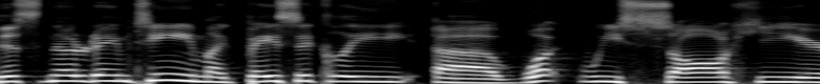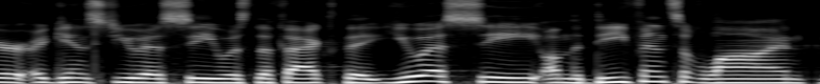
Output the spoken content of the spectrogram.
this Notre Dame team, like basically, uh, what we saw here against USC was the fact that USC on the defensive line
